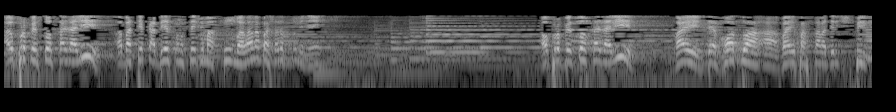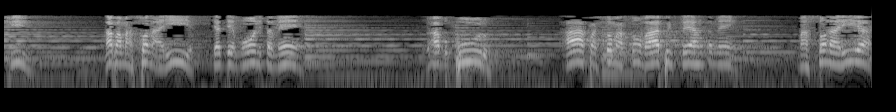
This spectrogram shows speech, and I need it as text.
Aí o professor sai dali, vai bater cabeça no centro de macumba, lá na Baixada Fluminense. Aí o professor sai dali, vai devoto a, a vai para a sala dele de espiritismo. Vai para a maçonaria, que é demônio também. Cabo puro. Ah, pastor maçom vai para o inferno também. Maçonaria.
